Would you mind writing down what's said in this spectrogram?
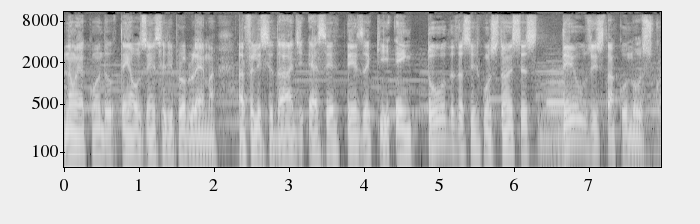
não é quando tem ausência de problema. A felicidade é a certeza que em todas as circunstâncias Deus está conosco.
